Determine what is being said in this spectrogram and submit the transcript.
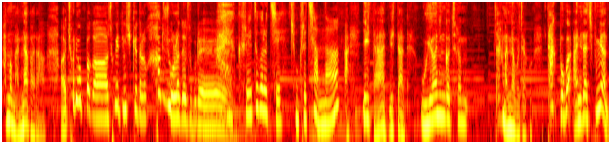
한번 만나봐라 아, 철이 오빠가 소개팅 시켜달라고 하도 졸라대서 그래 아유, 그래도 그렇지. 좀 그렇지 않나? 아 일단 일단 우연인 것처럼 딱 만나보자고 딱 보고 아니다 싶으면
